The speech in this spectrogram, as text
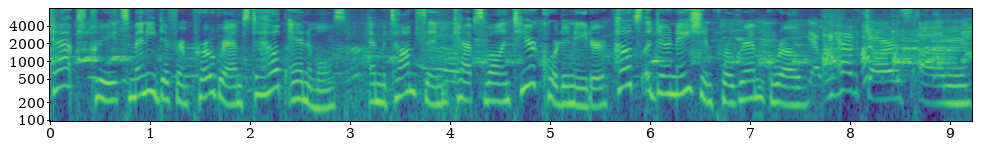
KAPS creates many different programs to help animals. Emma Thompson, KAPS volunteer coordinator, helps a donation program grow. Yeah, we have jars, um,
